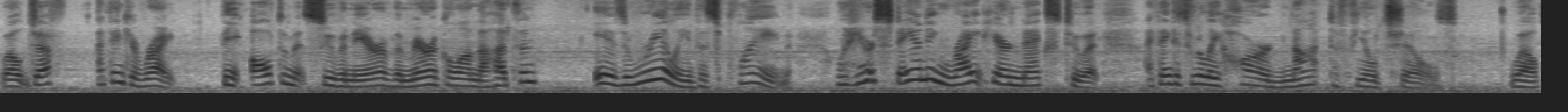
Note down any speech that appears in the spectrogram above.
Well, Jeff, I think you're right. The ultimate souvenir of the Miracle on the Hudson is really this plane. When you're standing right here next to it, I think it's really hard not to feel chills. Well,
